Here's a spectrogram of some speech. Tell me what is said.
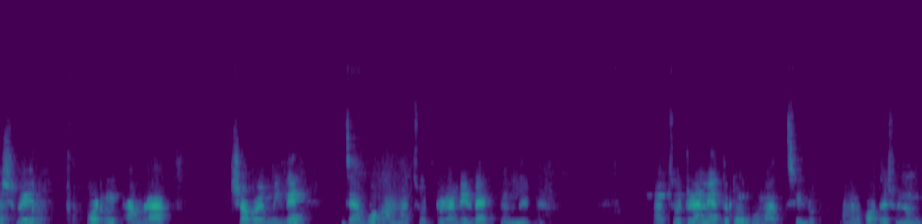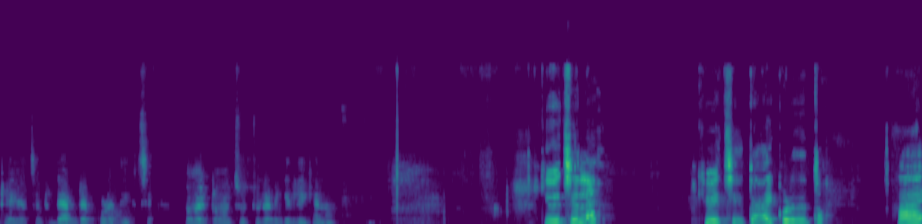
আসবে। তারপরে আমরা সবাই মিলে যাব আমার ছোট্ট রানীর ভ্যাকসিন দিতে। আমার ছোট্ট রানী এতক্ষণ ঘুমাচ্ছিল। আমার কথা শুনে উঠে গেছে। একটু ড্যাব ড্যাব করে দেখছে। তোমরা একটু আমার ছোট্ট রানীকে দেখে নাও। কি হয়েছে না কি হয়েছে? তো হাই করে দে তো। হাই।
